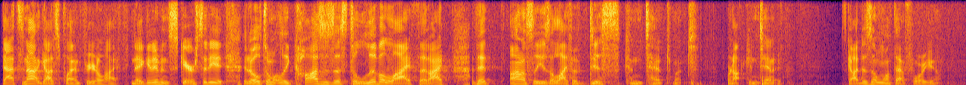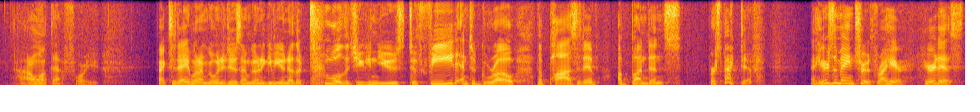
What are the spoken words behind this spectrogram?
that's not God's plan for your life. Negative and scarcity, it ultimately causes us to live a life that I that honestly is a life of discontentment. We're not contented. God doesn't want that for you. I don't want that for you. In fact, today what I'm going to do is I'm going to give you another tool that you can use to feed and to grow the positive abundance perspective. And here's the main truth right here. Here it is.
